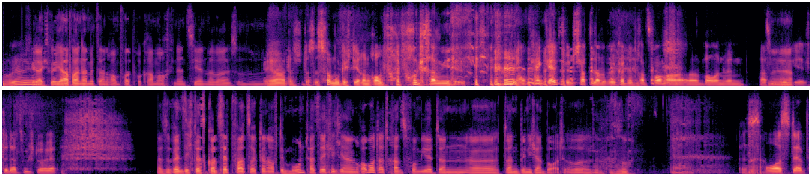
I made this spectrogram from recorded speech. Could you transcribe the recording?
Vielleicht will Japan damit sein Raumfahrtprogramm auch finanzieren, wer weiß. Also ja, das, das ist vermutlich deren Raumfahrtprogramm hier. wir haben kein Geld für den Shuttle, aber wir können den Transformer äh, bauen, wenn Hasbro ja. die Hälfte dazu steuert. Also wenn sich das Konzeptfahrzeug dann auf dem Mond tatsächlich in einen Roboter transformiert, dann, äh, dann bin ich an Bord. Aber, also, A small step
